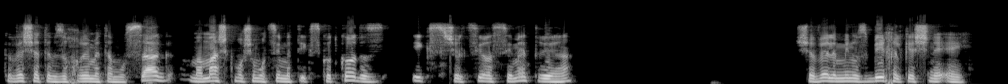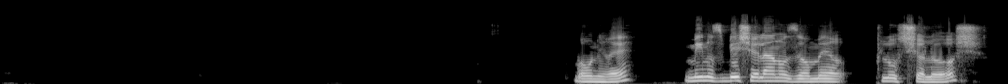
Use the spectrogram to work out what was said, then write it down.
מקווה שאתם זוכרים את המושג, ממש כמו שמוצאים את x קודקוד, אז x של ציר הסימטריה שווה למינוס b חלקי שני a. בואו נראה. מינוס b שלנו זה אומר פלוס 3.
